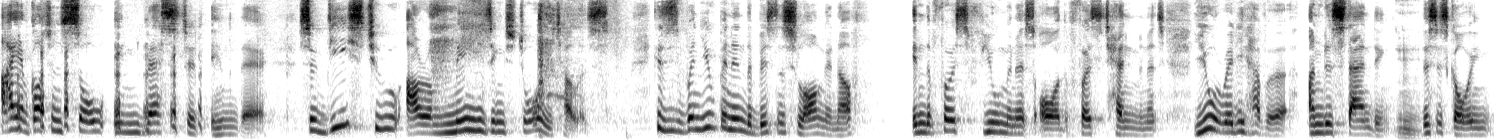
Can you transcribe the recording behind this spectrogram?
I have gotten so invested in there. So these two are amazing storytellers. Because when you've been in the business long enough, in the first few minutes or the first 10 minutes, you already have a understanding. Mm. This is going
